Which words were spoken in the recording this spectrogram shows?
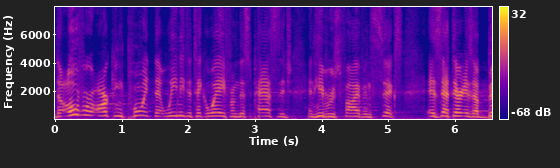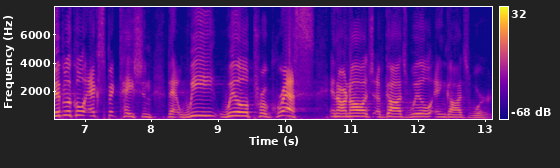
the overarching point that we need to take away from this passage in Hebrews 5 and 6 is that there is a biblical expectation that we will progress in our knowledge of God's will and God's word.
